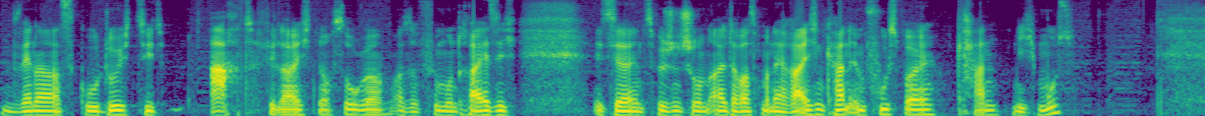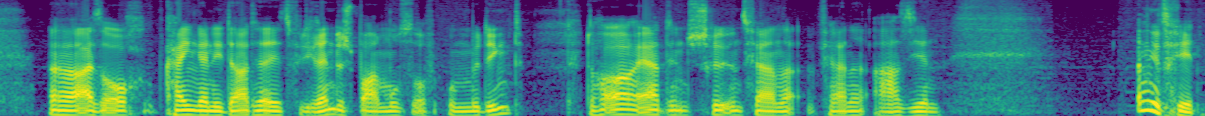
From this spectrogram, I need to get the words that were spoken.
wenn er es gut durchzieht. Acht vielleicht noch sogar, also 35 ist ja inzwischen schon ein Alter, was man erreichen kann im Fußball. Kann, nicht muss. Äh, also auch kein Kandidat, der jetzt für die Rente sparen muss, unbedingt. Doch er hat den Schritt ins ferne, ferne Asien angetreten.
